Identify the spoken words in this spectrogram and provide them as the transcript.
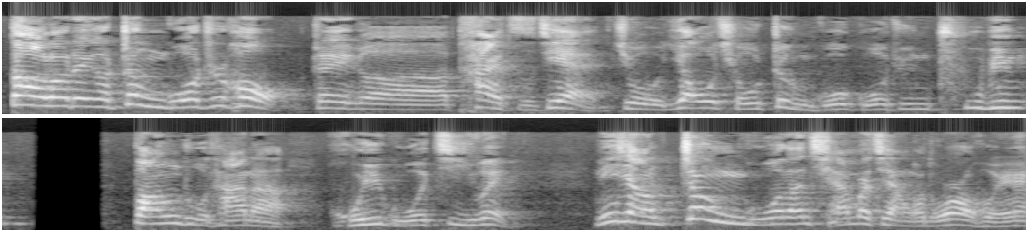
到了这个郑国之后，这个太子建就要求郑国国君出兵，帮助他呢回国继位。你想郑国，咱前面讲过多少回，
